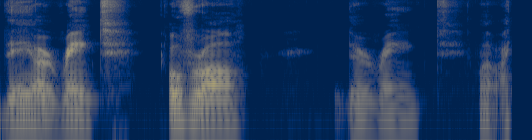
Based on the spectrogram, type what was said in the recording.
they are ranked overall. They're ranked. Well, I,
